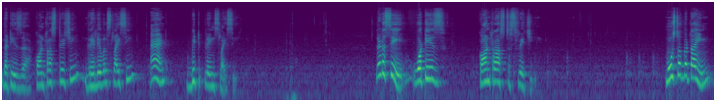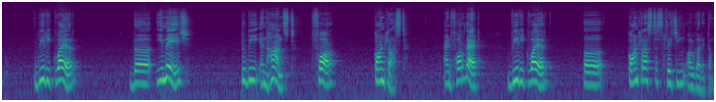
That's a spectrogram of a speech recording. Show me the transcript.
that is uh, contrast stretching, gray level slicing and bit plane slicing. Let us see what is contrast stretching. Most of the time we require the image to be enhanced for contrast and for that we require a contrast stretching algorithm.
